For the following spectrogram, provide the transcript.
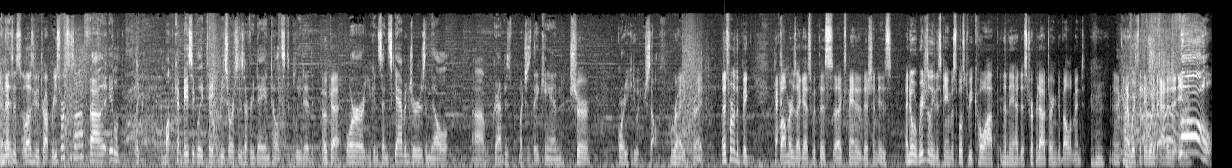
And that then- just allows you to drop resources off? Uh, it'll like mo- basically take resources every day until it's depleted, Okay. or you can send scavengers and they'll um, grab as much as they can, Sure. or you can do it yourself. Right, right. That's one of the big bummers, I guess, with this uh, expanded edition is I know originally this game was supposed to be co-op, and then they had to strip it out during development. Mm-hmm. And I kind of wish that they would have added it in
